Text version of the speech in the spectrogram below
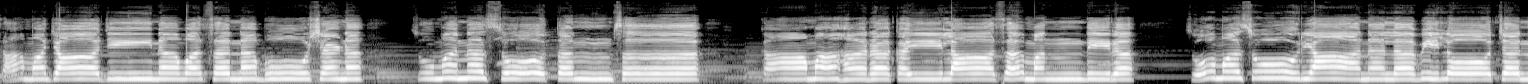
सामजाजीनवसनभूषण सुमनसोतंस कामहर कैलासमन्दिर सोमसूर्यानलविलोचन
